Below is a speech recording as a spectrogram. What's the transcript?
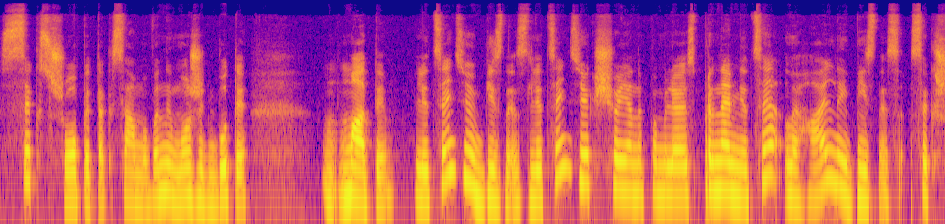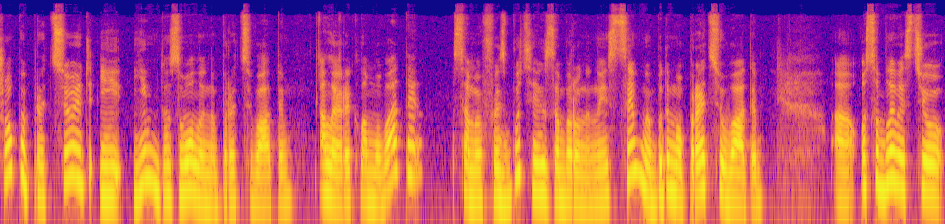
секс-шопи так само. Вони можуть бути мати ліцензію, бізнес з ліцензією, якщо я не помиляюсь, принаймні це легальний бізнес. Секс-шопи працюють і їм дозволено працювати, але рекламувати саме в Фейсбуці їх заборонено. І з цим ми будемо працювати. Особливістю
